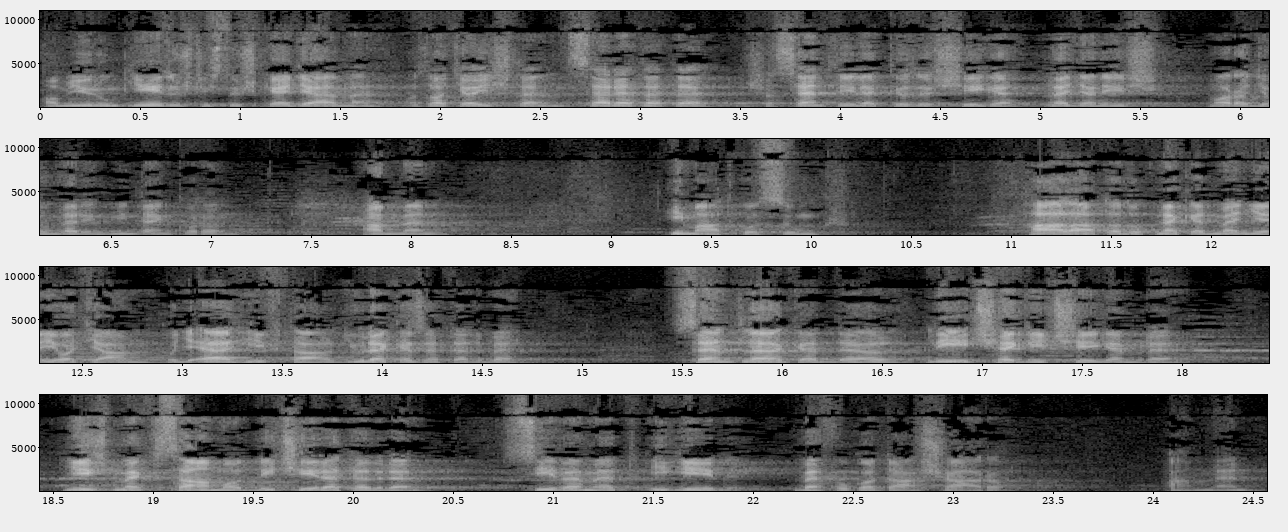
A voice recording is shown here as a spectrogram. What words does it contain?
A mi Úrunk Jézus Krisztus kegyelme, az Atya Isten szeretete és a Szentlélek közössége legyen és maradjon velünk mindenkoron. Amen. Imádkozzunk! Hálát adok neked, mennyei atyám, hogy elhívtál gyülekezetedbe. Szent lelkeddel légy segítségemre, nyisd meg számad dicséretedre, szívemet igéd befogadására. Amen.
